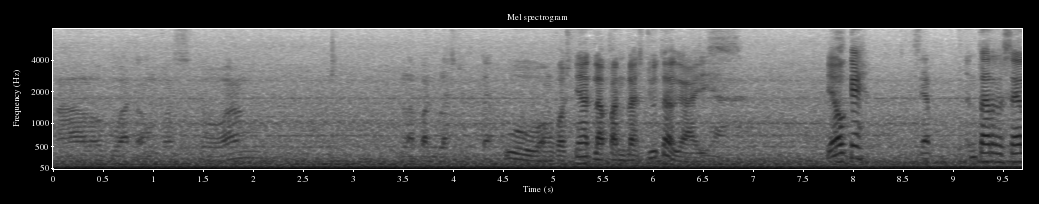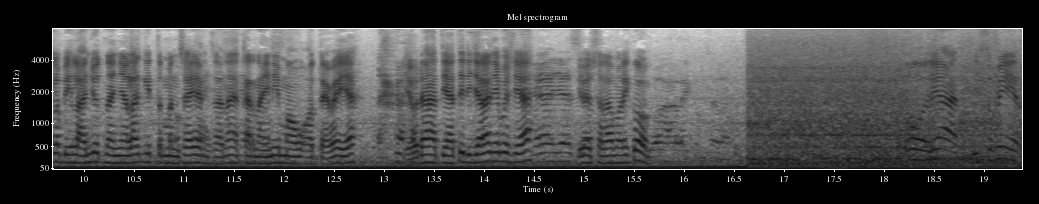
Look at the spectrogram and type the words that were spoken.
Kalau buat ongkos doang 18 juta. uh ongkosnya 18 juta guys Iya. ya oke Siap. Ntar saya lebih lanjut nanya lagi teman saya yang sana siap, karena Bos. ini mau OTW ya ya udah hati-hati di jalan ya bos ya Ya, ya, siap. assalamualaikum Waalaikumsalam. Tuh lihat di Semir.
